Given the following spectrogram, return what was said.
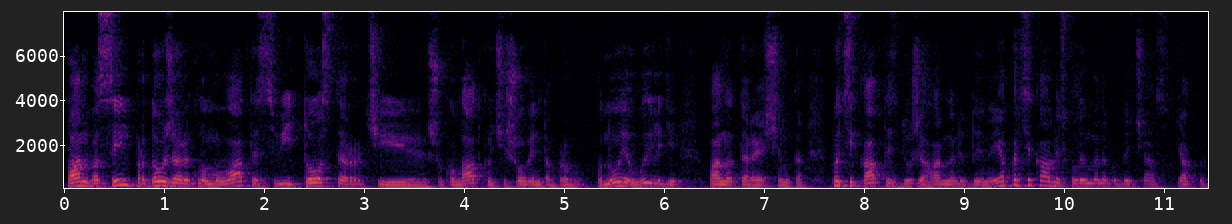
Пан Василь продовжує рекламувати свій тостер чи шоколадку, чи що він там пропонує у вигляді пана Терещенка. Поцікавтесь, дуже гарна людина. Я поцікавлюсь, коли в мене буде час. Дякую.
